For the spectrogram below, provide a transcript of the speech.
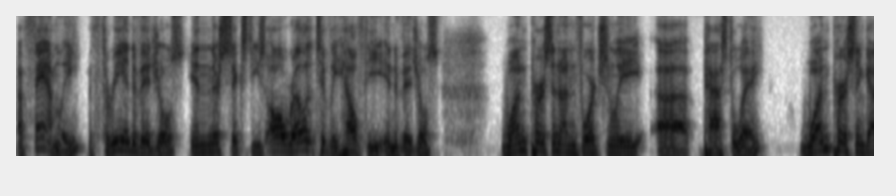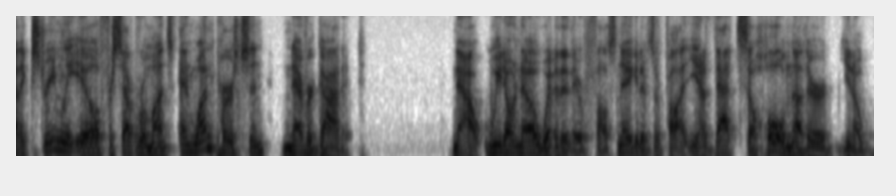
a family, three individuals in their 60s, all relatively healthy individuals. One person, unfortunately, uh, passed away. One person got extremely ill for several months, and one person never got it. Now we don't know whether they were false negatives or you know that's a whole nother you know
